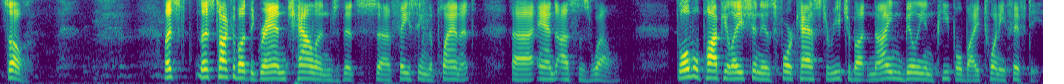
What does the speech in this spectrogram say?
So, let's let's talk about the grand challenge that's uh, facing the planet uh, and us as well. Global population is forecast to reach about 9 billion people by 2050.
